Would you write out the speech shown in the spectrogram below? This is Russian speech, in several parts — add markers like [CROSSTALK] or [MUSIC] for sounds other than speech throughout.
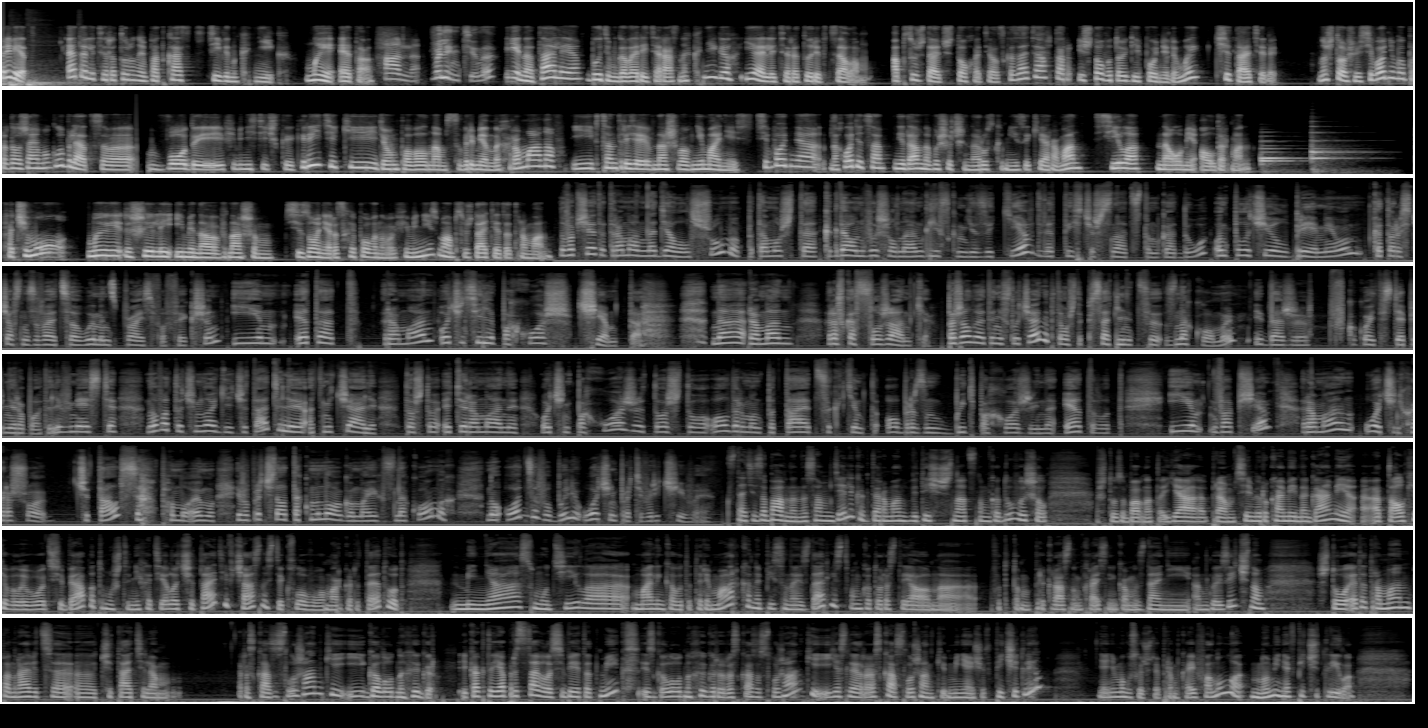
Привет! Это литературный подкаст «Стивен книг». Мы — это Анна, Валентина и Наталья. Будем говорить о разных книгах и о литературе в целом. Обсуждать, что хотел сказать автор и что в итоге поняли мы, читатели. Ну что ж, и сегодня мы продолжаем углубляться в воды феминистической критики, идем по волнам современных романов. И в центре нашего внимания сегодня находится недавно вышедший на русском языке роман «Сила» Наоми Алдерман. Почему мы решили именно в нашем сезоне расхайпованного феминизма обсуждать этот роман? Ну, вообще, этот роман наделал шума, потому что, когда он вышел на английском языке в 2016 году, он получил премию, которая сейчас называется Women's Prize for Fiction, и этот роман очень сильно похож чем-то на роман «Рассказ служанки». Пожалуй, это не случайно, потому что писательницы знакомы и даже в какой-то степени работали вместе. Но вот очень многие читатели отмечали то, что эти романы очень похожи, то, что Олдерман пытается каким-то образом быть похожей на это вот. И вообще роман очень хорошо читался, [LAUGHS] по-моему, его прочитал так много моих знакомых, но отзывы были очень противоречивые. Кстати, забавно, на самом деле, когда роман в 2016 году вышел, что забавно-то, я прям всеми руками и ногами отталкивала его от себя, потому что не хотела читать, и в частности, к слову, о Маргарет Этвуд, меня смутила маленькая вот эта ремарка, написанная издательством, которая стояла на вот этом прекрасном красненьком издании англоязычном, что этот роман понравится э, читателям рассказа служанки и голодных игр. И как-то я представила себе этот микс из голодных игр и рассказа служанки, и если рассказ служанки меня еще впечатлил, я не могу сказать, что я прям кайфанула, но меня впечатлило.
